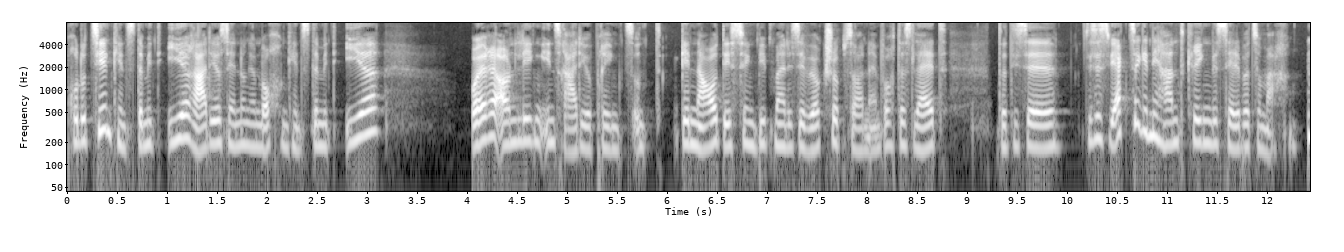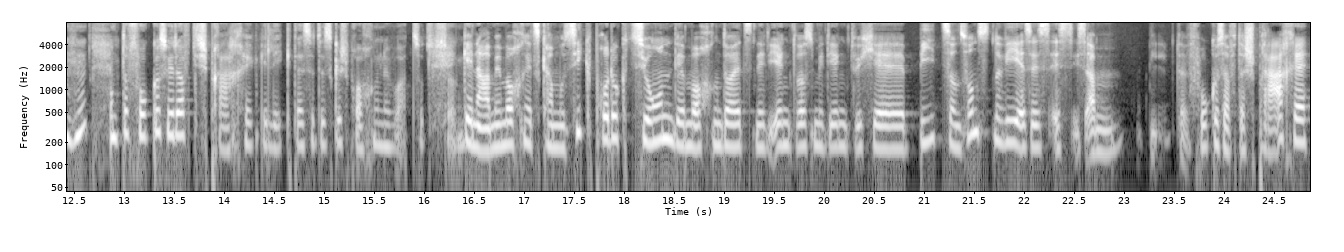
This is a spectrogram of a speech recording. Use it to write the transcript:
produzieren könnt, damit ihr Radiosendungen machen könnt, damit ihr eure Anliegen ins Radio bringt. Und genau deswegen bieten wir diese Workshops an, einfach, dass Leute da diese, dieses Werkzeug in die Hand kriegen, das selber zu machen. Mhm. Und der Fokus wird auf die Sprache gelegt, also das gesprochene Wort sozusagen. Genau, wir machen jetzt keine Musikproduktion, wir machen da jetzt nicht irgendwas mit irgendwelche Beats und sonst noch wie. Also es, es ist am der Fokus auf der Sprache,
